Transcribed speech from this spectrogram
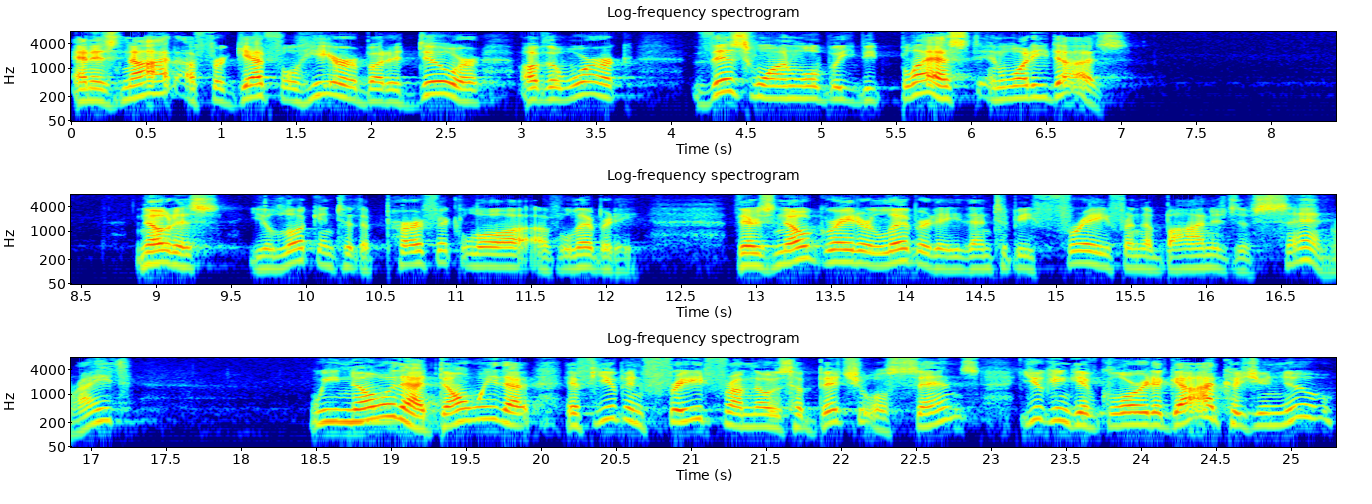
and is not a forgetful hearer, but a doer of the work, this one will be blessed in what he does. Notice, you look into the perfect law of liberty. There's no greater liberty than to be free from the bondage of sin, right? We know that, don't we? That if you've been freed from those habitual sins, you can give glory to God because you knew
